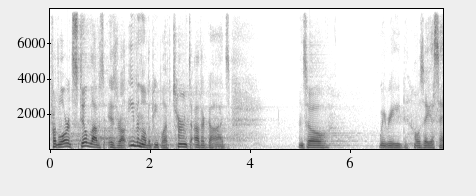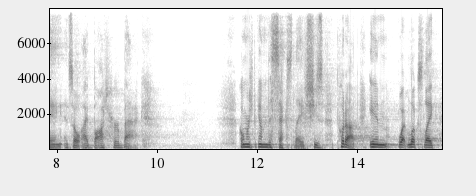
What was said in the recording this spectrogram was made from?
For the Lord still loves Israel, even though the people have turned to other gods. And so we read Hosea saying, And so I bought her back. Gomer's become the sex slave. She's put up in what looks like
